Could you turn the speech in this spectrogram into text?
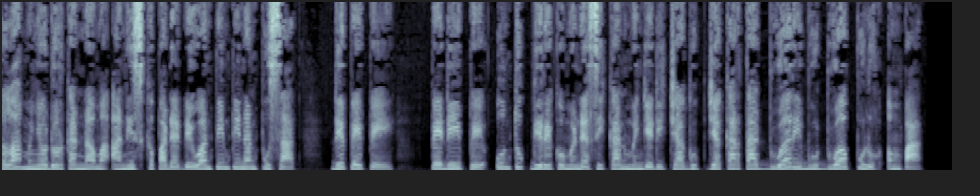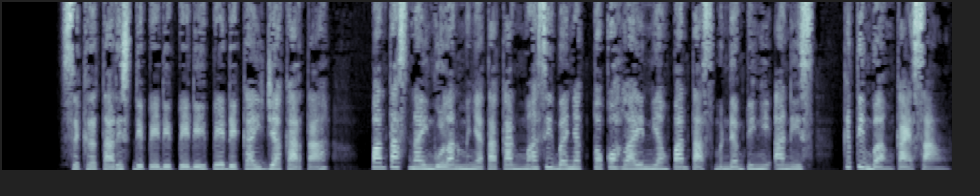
telah menyodorkan nama Anies kepada Dewan Pimpinan Pusat, DPP, PDIP untuk direkomendasikan menjadi Cagup Jakarta 2024. Sekretaris DPD PDIP DKI Jakarta, Pantas Nainggolan menyatakan masih banyak tokoh lain yang pantas mendampingi Anies ketimbang Kaisang.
